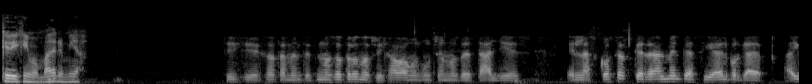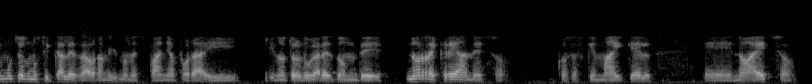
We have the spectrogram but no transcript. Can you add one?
que dijimos, madre mía. Sí, sí, exactamente. Nosotros nos fijábamos mucho en los detalles, en las cosas que realmente hacía él, porque hay muchos musicales ahora mismo en España por ahí y en otros lugares donde no recrean eso, cosas que Michael eh, no ha hecho,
